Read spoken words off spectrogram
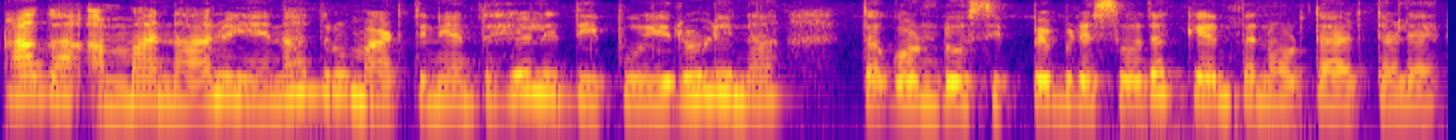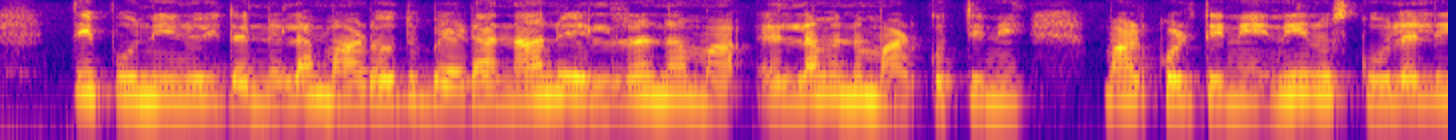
ಆಗ, ಅಮ್ಮ, ನಾನು ಏನಾದರೂ ಮಾಡ್ತೀನಿ ಅಂತ ಹೇಳಿ ದೀಪು ಈರುಳ್ಳಿನ ತಗೊಂಡು ಸಿಪ್ಪೆ ಬಿಡಿಸೋದಕ್ಕೆ ಅಂತ ನೋಡ್ತಾ ಇರ್ತಾಳೆ. ದೀಪು ನೀನು ಇದನ್ನೆಲ್ಲ ಮಾಡೋದು ಬೇಡ. ನಾನು ಎಲ್ಲರನ್ನ ಮಾ, ಎಲ್ಲವನ್ನು ಮಾಡ್ಕೊತೀನಿ, ಮಾಡ್ಕೊಳ್ತೀನಿ. ನೀನು ಸ್ಕೂಲಲ್ಲಿ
